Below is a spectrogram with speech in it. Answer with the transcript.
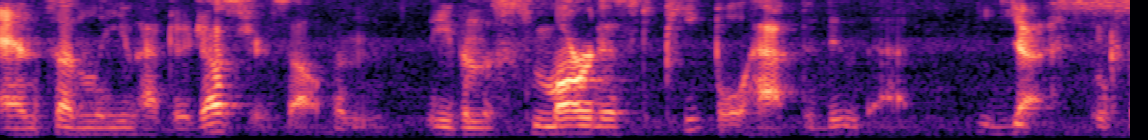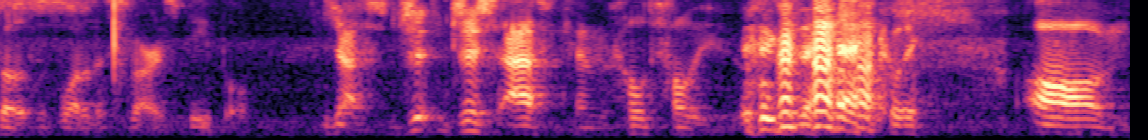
and suddenly you have to adjust yourself. And even the smartest people have to do that. Yes. Expose is one of the smartest people. Yes, j- just ask him; he'll tell you. exactly. um,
